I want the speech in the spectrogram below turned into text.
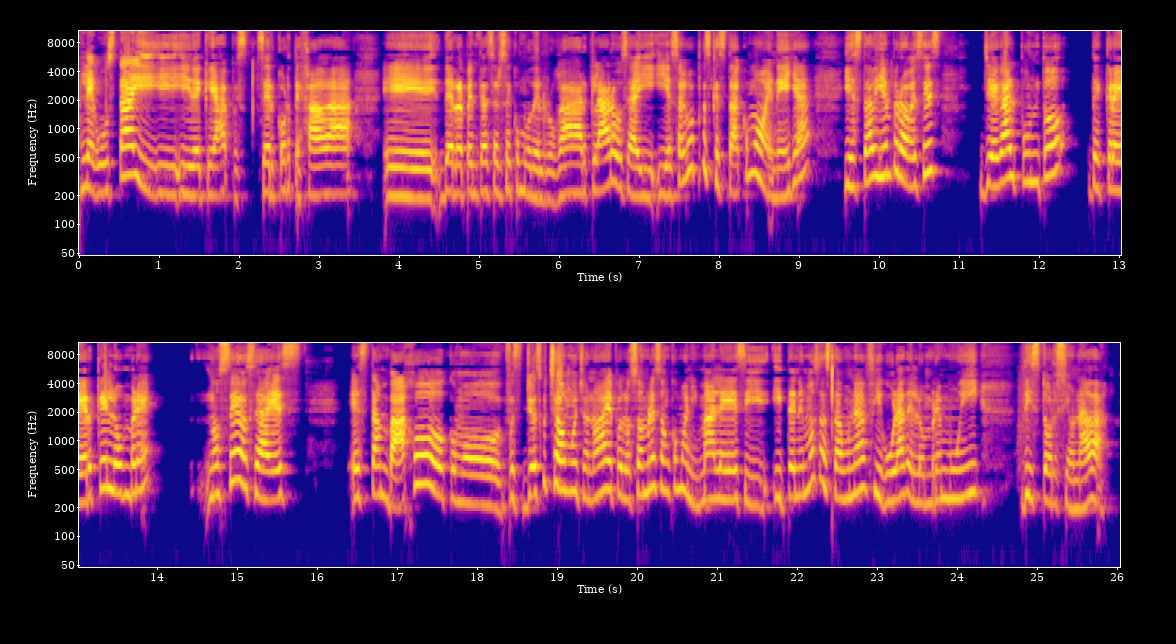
le gusta y, y, de que, ah, pues ser cortejada, eh, de repente hacerse como del rogar, claro, o sea, y, y es algo pues que está como en ella y está bien, pero a veces llega al punto de creer que el hombre, no sé, o sea, es es tan bajo como, pues yo he escuchado mucho, ¿no? Ay, pues los hombres son como animales y, y tenemos hasta una figura del hombre muy distorsionada,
